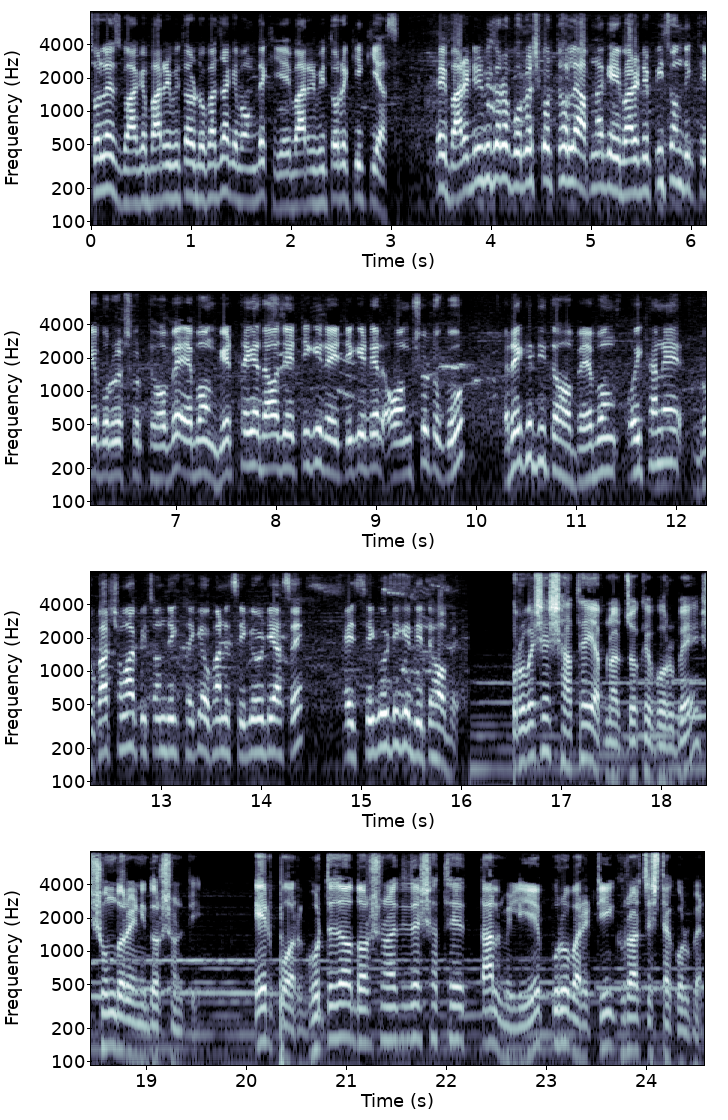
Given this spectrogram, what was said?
চলে আসব আগে বাড়ির ভিতরে ঢোকা যাক এবং দেখি এই বাড়ির ভিতরে কি কি আছে। এই বাড়িটির ভিতরে প্রবেশ করতে হলে আপনাকে এই বাড়িটির পিছন দিক থেকে প্রবেশ করতে হবে এবং গেট থেকে দেওয়া যে টিকিট এই টিকিটের অংশটুকু রেখে দিতে হবে এবং ওইখানে ঢোকার সময় পিছন দিক থেকে ওখানে সিকিউরিটি আছে, এই সিকিউরিটিকে দিতে হবে। প্রবেশের সাথেই আপনার চোখে পড়বে সুন্দর এই নিদর্শনটি। এরপর ঘুরতে যাওয়া দর্শনার্থীদের সাথে তাল মিলিয়ে পুরো বাড়িটি ঘোরার চেষ্টা করবেন।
